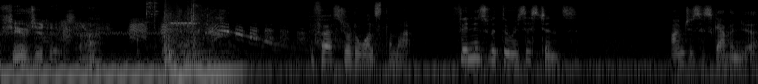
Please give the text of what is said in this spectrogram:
fugitives, huh? The First Order wants the map. Finn is with the Resistance. I'm just a scavenger.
